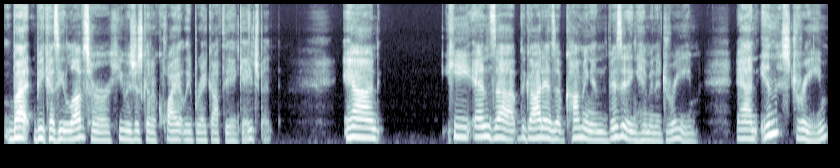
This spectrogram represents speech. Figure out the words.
but because he loves her, he was just going to quietly break off the engagement. And he ends up the God ends up coming and visiting him in a dream. And in this dream,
